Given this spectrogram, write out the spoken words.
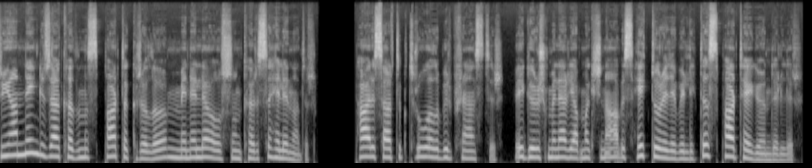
Dünyanın en güzel kadını Sparta kralı Menelaos'un karısı Helena'dır. Paris artık Truvalı bir prenstir ve görüşmeler yapmak için abisi Hektor ile birlikte Sparta'ya gönderilir.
